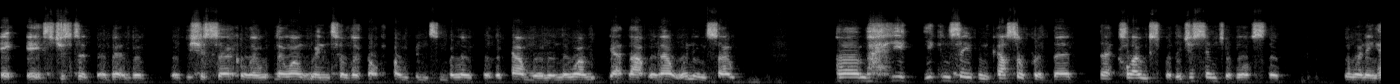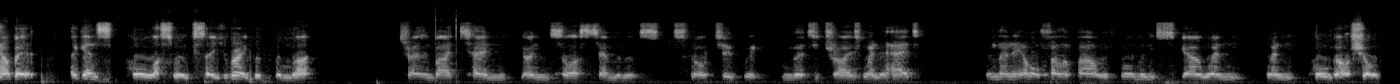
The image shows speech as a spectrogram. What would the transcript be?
it, it's just a, a, bit of a, a vicious circle. They, they, won't win until they've got confidence and belief that they can win, and they won't get that without winning. So um, you, you can see from Castleford they're they're close, but they just seem to have lost the, the winning habit against Hull last week. Stage a very good comeback, trailing by ten going into the last ten minutes, scored two quick converted tries, went ahead, and then it all fell apart with four minutes to go when when Hull got a shot,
